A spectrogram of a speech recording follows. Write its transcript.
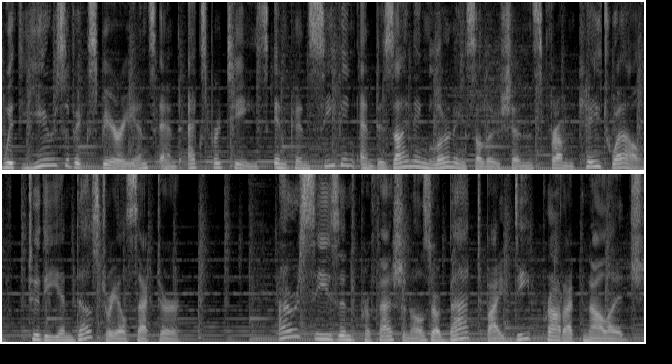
With years of experience and expertise in conceiving and designing learning solutions from K 12 to the industrial sector, our seasoned professionals are backed by deep product knowledge,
